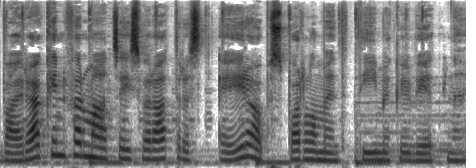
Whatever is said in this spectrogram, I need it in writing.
Vairāk informācijas var atrast Eiropas parlamenta tīmekļa vietnē.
